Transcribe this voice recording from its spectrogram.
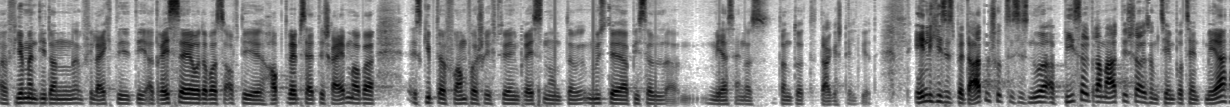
äh, Firmen, die dann vielleicht die, die, Adresse oder was auf die Hauptwebseite schreiben, aber es gibt eine Formvorschrift für Impressen und da müsste ein bisschen mehr sein, als dann dort dargestellt wird. Ähnlich ist es bei Datenschutz, es ist nur ein bisschen dramatischer, also um 10% mehr.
